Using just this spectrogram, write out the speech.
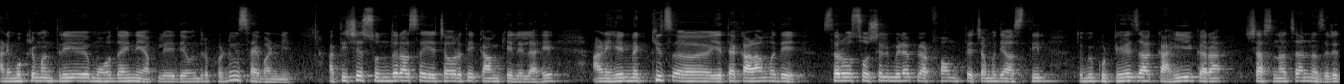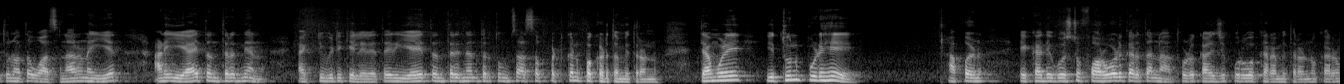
आणि मुख्यमंत्री महोदयांनी आपले देवेंद्र फडणवीस साहेबांनी अतिशय सुंदर असं याच्यावरती काम केलेलं आहे. आणि हे नक्कीच येत्या काळामध्ये सर्व सोशल मीडिया प्लॅटफॉर्म त्याच्यामध्ये असतील. तुम्ही कुठेही जा काहीही करा. शासनाच्या नजरेतून आता वाचणार नाही आहेत आणि ए आय तंत्रज्ञान ॲक्टिव्हिटी केलेली आहे. तर ए आय तंत्रज्ञान तर तुमचं असं पटकन पकडतं मित्रांनो. त्यामुळे इथून पुढे आपण एखादी गोष्ट फॉरवर्ड करताना थोडं काळजीपूर्वक करा मित्रांनो. कारण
